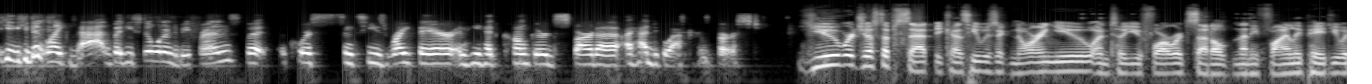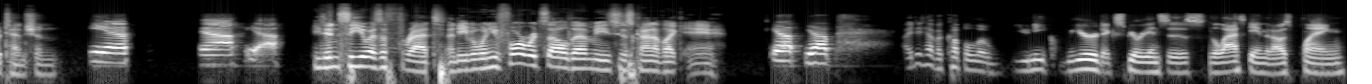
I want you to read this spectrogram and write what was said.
He, he didn't like that, but he still wanted to be friends. But of course, since he's right there and he had conquered Sparta, I had to go after him first. You were just upset because he was ignoring you until you forward settled, and then he finally paid you attention. Yeah, yeah, yeah. He didn't see you as a threat, and even when you forward settled him, he's just kind of like, eh. Yep, yep. I did have a couple of unique, weird experiences the last game that I was playing.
